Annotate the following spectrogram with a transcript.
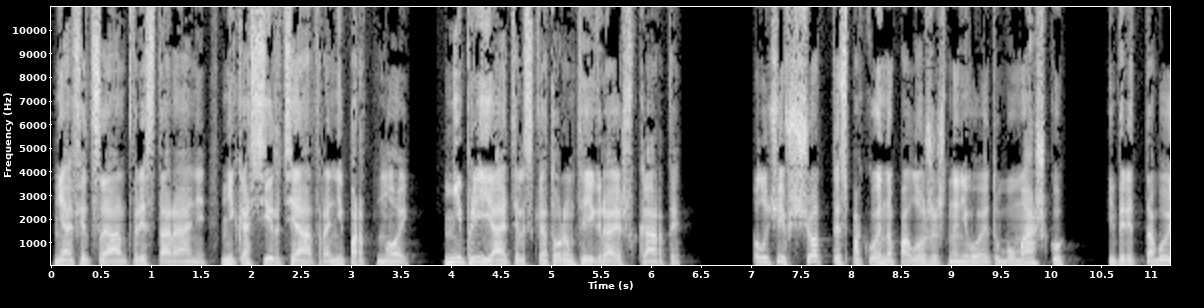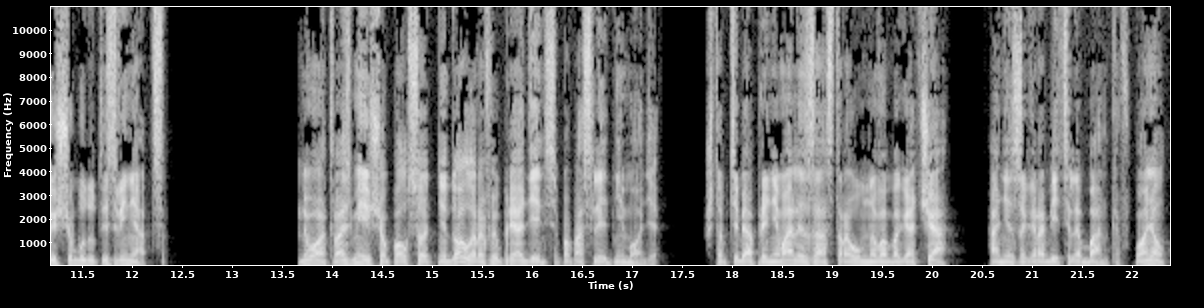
ни официант в ресторане, ни кассир театра, ни портной, ни приятель, с которым ты играешь в карты. Получив счет, ты спокойно положишь на него эту бумажку и перед тобой еще будут извиняться. Вот, возьми еще полсотни долларов и приоденься по последней моде, чтоб тебя принимали за остроумного богача, а не за грабителя банков, понял?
